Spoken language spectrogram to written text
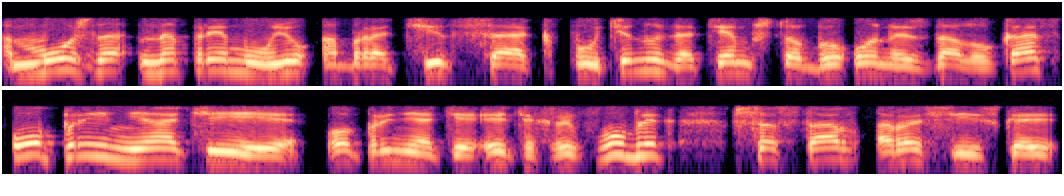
можно напрямую обратиться к Путину для тем, чтобы он издал указ о принятии, о принятии этих республик в состав Российской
